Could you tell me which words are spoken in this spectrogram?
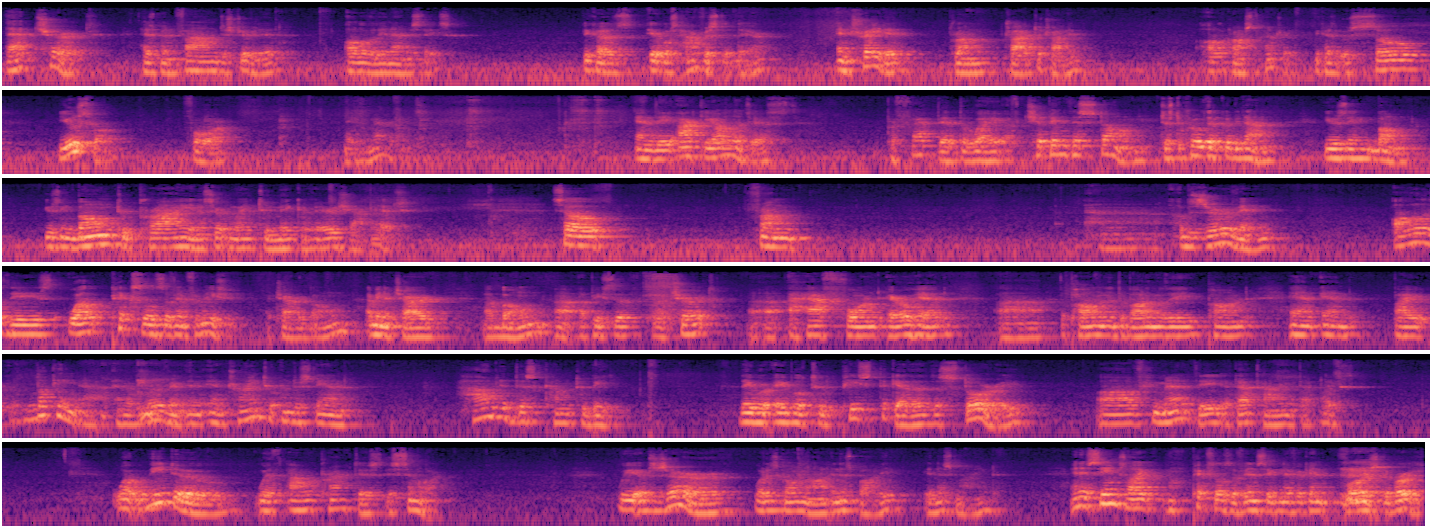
That chert has been found distributed all over the United States because it was harvested there and traded from tribe to tribe all across the country because it was so useful for Native Americans. And the archaeologist perfected the way of chipping this stone, just to prove that it could be done, using bone. Using bone to pry in a certain way to make a very sharp edge. So, from uh, observing all of these, well, pixels of information. A charred bone, I mean a charred uh, bone, uh, a piece of chert, uh, a half-formed arrowhead, uh, the pollen at the bottom of the pond, and, and by looking at and observing and, and trying to understand how did this come to be, they were able to piece together the story of humanity at that time, at that place. What we do with our practice is similar. We observe what is going on in this body, in this mind, and it seems like pixels of insignificant forest debris.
